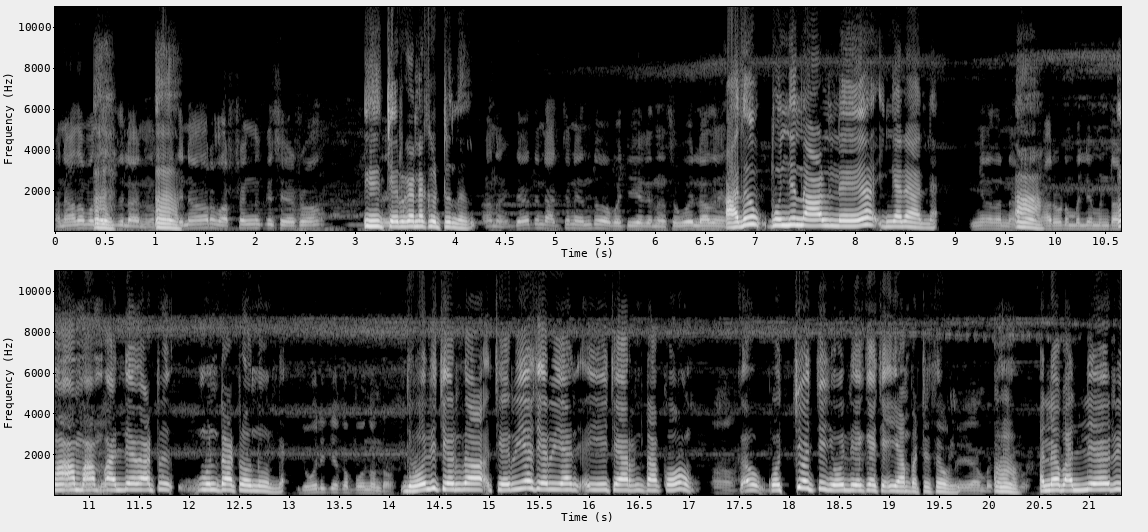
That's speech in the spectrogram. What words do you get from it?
അനാഥ മന്ദിരത്തിലായിരുന്നു പതിനാറ് വർഷങ്ങൾക്ക് ശേഷം ഈ ചെറുകനെ കിട്ടുന്നത്. ഇദ്ദേഹത്തിന്റെ അച്ഛൻ എന്തുവാ പറ്റിയേക്കുന്നത്? സുഖമില്ലാതെ അത് കുഞ്ഞുനാളിലേ ഇങ്ങനെ തന്നെ. വലിയതായിട്ട് മുണ്ടാട്ടമൊന്നുമില്ല ജോലിക്കൊക്കെ പോകുന്നുണ്ടോ? ജോലി ചെറുതാ ചെറിയ ചെറിയ ഈ ചേർണ്ടാക്കവും കൊച്ചു കൊച്ചു ജോലിയൊക്കെ ചെയ്യാൻ പറ്റത്തുള്ളൂ. അല്ല വലിയൊരു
